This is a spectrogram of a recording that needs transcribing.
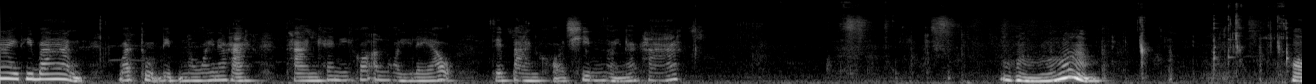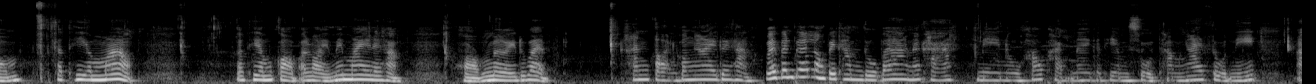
ง่าย ๆ ที่บ้าน วัตถุดิบน้อยนะคะ ทานแค่นี้ก็อร่อยแล้ว เจ๊ปานขอชิมหน่อยนะคะ หอมกระเทียมมาก กระเทียมกรอบอร่อยไม่ไหม้เลยค่ะ หอมเนยด้วย ขั้นตอนก็ง่ายด้วยค่ะ ไว้เพื่อนๆลองไปทำดูบ้างนะคะ เมนูข้าวผัดเนยกระเทียมสูตรทำง่ายสูตรนี้ อ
